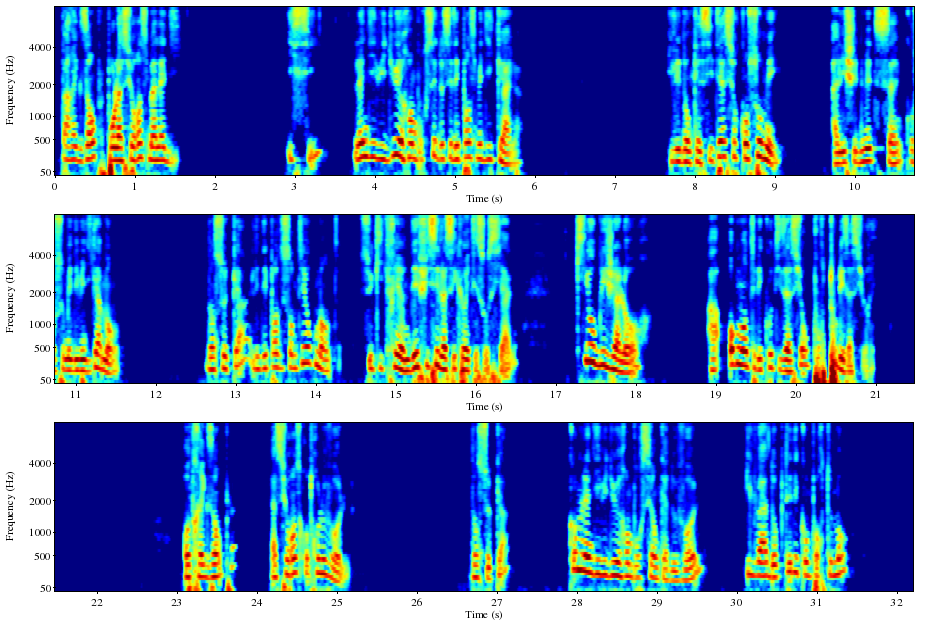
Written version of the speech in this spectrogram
Par exemple, pour l'assurance maladie. Ici, l'individu est remboursé de ses dépenses médicales. Il est donc incité à surconsommer, aller chez le médecin, consommer des médicaments. Dans ce cas, les dépenses de santé augmentent, ce qui crée un déficit de la sécurité sociale, qui oblige alors à augmenter les cotisations pour tous les assurés. Autre exemple, l'assurance contre le vol. Dans ce cas, comme l'individu est remboursé en cas de vol, il va adopter des comportements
